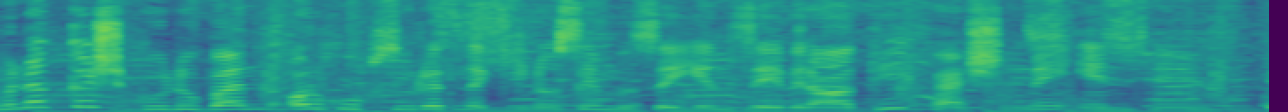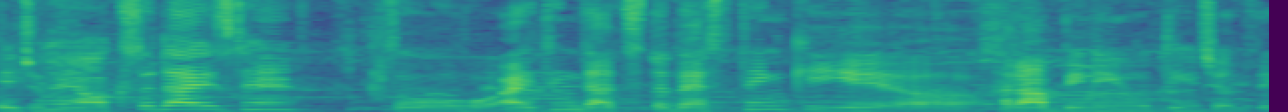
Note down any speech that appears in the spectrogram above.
मुनक्कश गुलूबंद और खूबसूरत नगीनों से मुजयन जेवरात भी फ़ैशन में इन हैं। ये जो हैं ऑक्सीडाइज्ड हैं तो I think that's the best thing कि ये ख़राब भी नहीं होती हैं जल्दी।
